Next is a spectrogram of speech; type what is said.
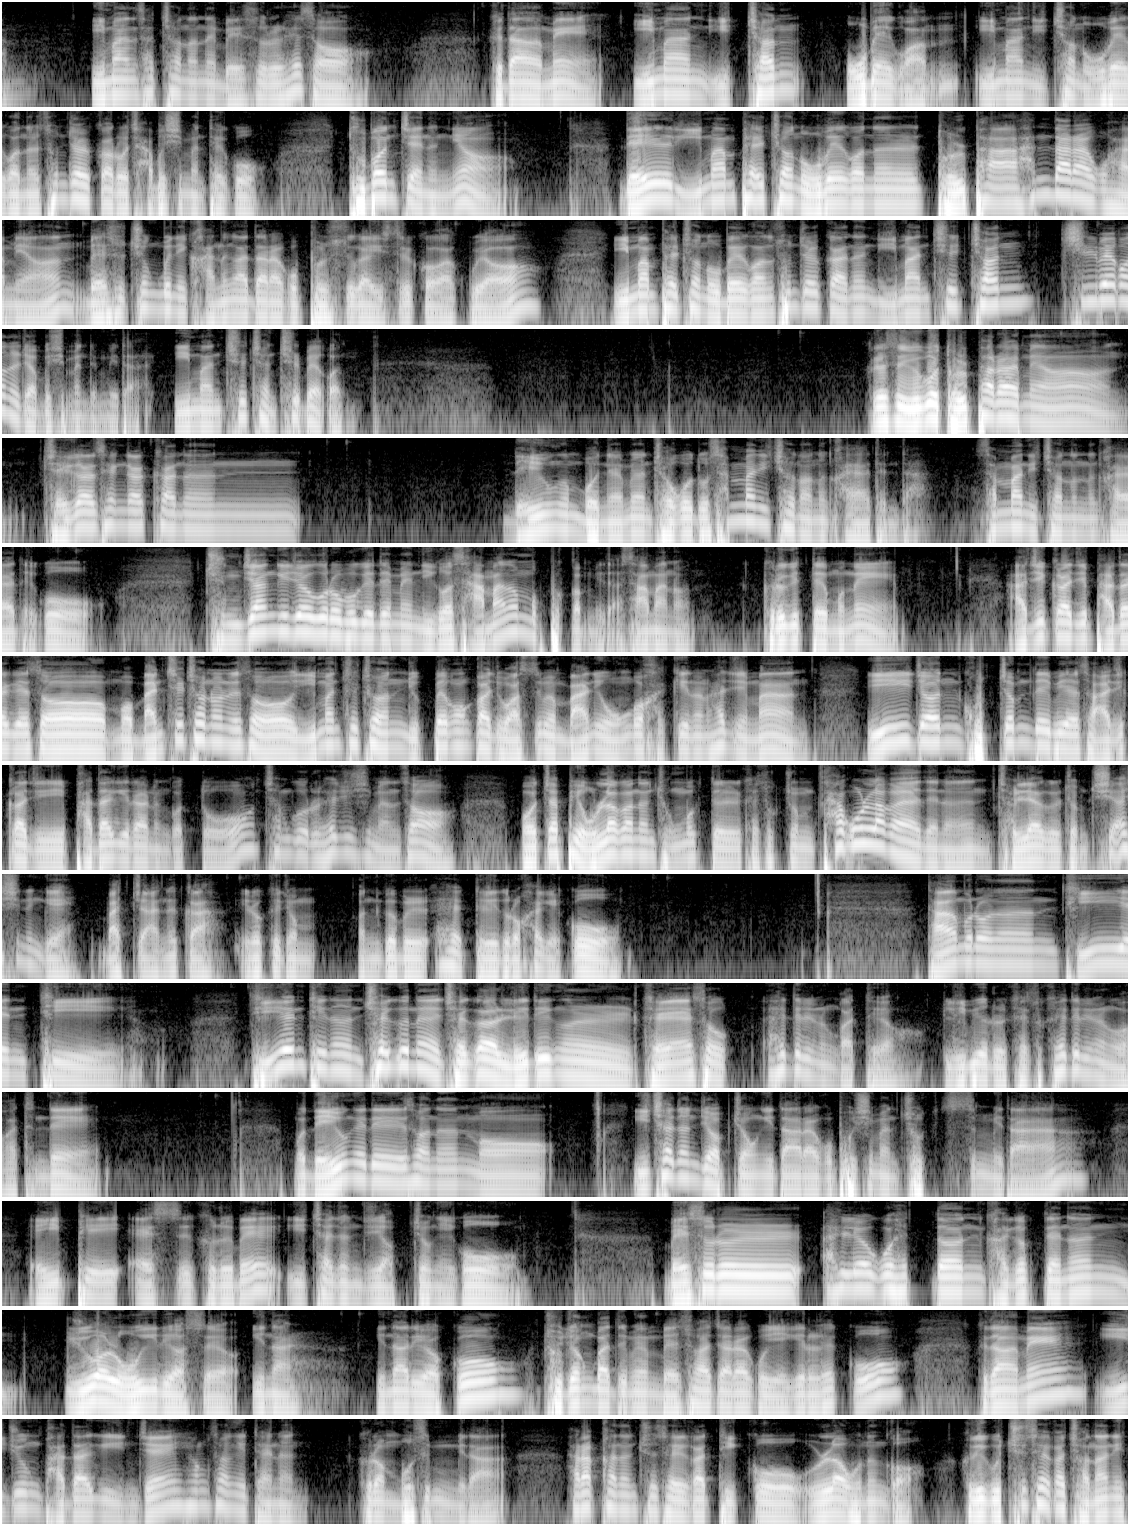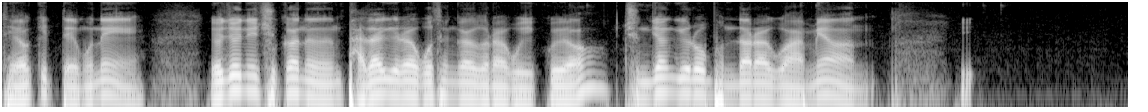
24,000원에 매수를 해서 그 다음에 22,500원, 22,500원을 손절가로 잡으시면 되고 두 번째는요. 내일 28,500원을 돌파한다라고 하면 매수 충분히 가능하다라고 볼 수가 있을 것 같고요. 28,500원 손절가는 27,700원을 잡으시면 됩니다. 27,700원. 그래서 이거 돌파를 하면 제가 생각하는 내용은 뭐냐면 적어도 32,000원은 가야 된다. 32,000원은 가야 되고 중장기적으로 보게 되면 이거 4만 원 목표가입니다. 4만 원. 그렇기 때문에 아직까지 바닥에서 뭐 17,000원에서 27,600원까지 왔으면 많이 온 것 같기는 하지만 이전 고점 대비해서 아직까지 바닥이라는 것도 참고를 해주시면서 뭐 어차피 올라가는 종목들 계속 좀 타고 올라가야 되는 전략을 좀 취하시는 게 맞지 않을까 이렇게 좀 언급을 해드리도록 하겠고 다음으로는 DNT DNT는 최근에 제가 리딩을 계속 해드리는 것 같아요. 리뷰를 계속 해드리는 것 같은데 뭐 내용에 대해서는 뭐 2차 전지 업종이다라고 보시면 좋습니다. APS 그룹의 2차 전지 업종이고 매수를 하려고 했던 가격대는 6월 5일이었어요. 이날. 이날이었고 조정받으면 매수하자라고 얘기를 했고 그 다음에 이중 바닥이 이제 형성이 되는 그런 모습입니다. 하락하는 추세가 딛고 올라오는 거 그리고 추세가 전환이 되었기 때문에 여전히 주가는 바닥이라고 생각을 하고 있고요. 중장기로 본다라고 하면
